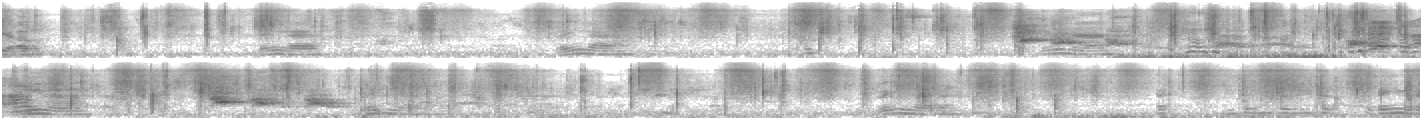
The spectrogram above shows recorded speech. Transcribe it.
Ayaw. Reyna. Reyna. Reyna. Reyna. Reyna. Reyna. Eh, dito, dito, dito. Reyna.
